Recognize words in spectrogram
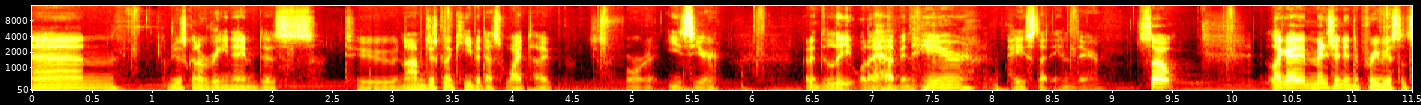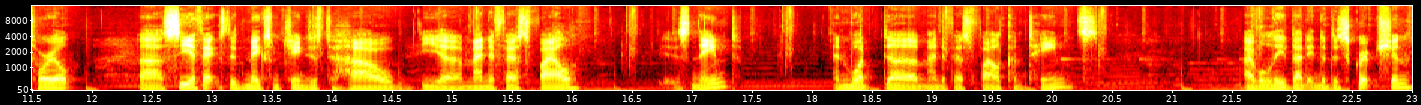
And I'm just going to rename this to... No, I'm just going to keep it as Y type, just for easier. I'm going to delete what I have in here and paste that in there. So, like I mentioned in the previous tutorial, uh, CFX did make some changes to how the uh, manifest file is named and what the manifest file contains. I will leave that in the description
